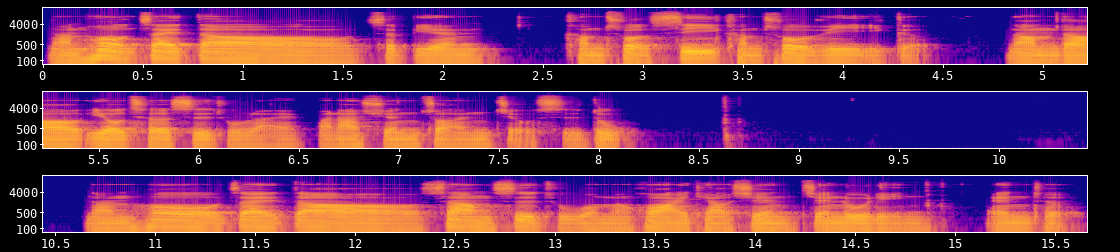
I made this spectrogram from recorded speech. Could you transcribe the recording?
然后再到这边 Ctrl C Ctrl V 一个，那我们到右侧视图来把它旋转九十度，然后再到上视图，我们画一条线，渐入零，Enter，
